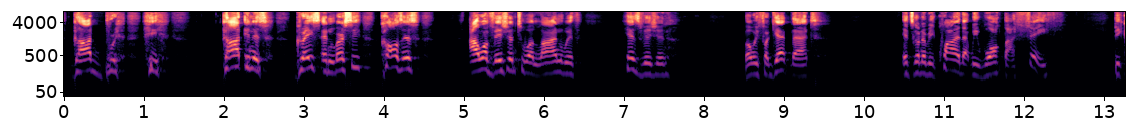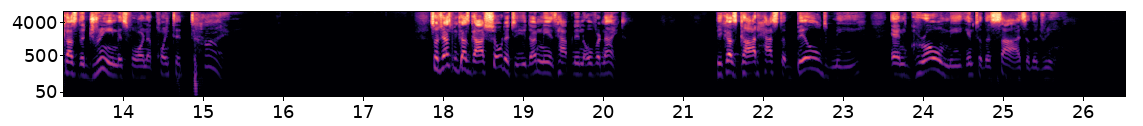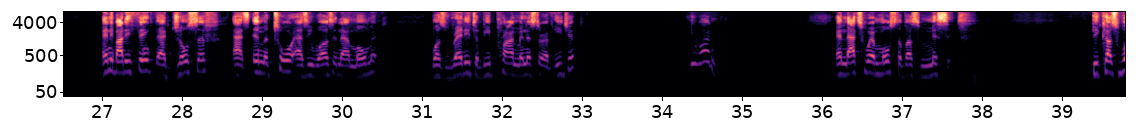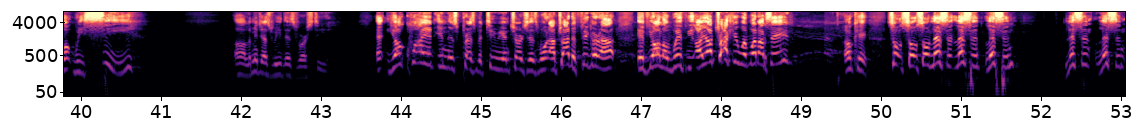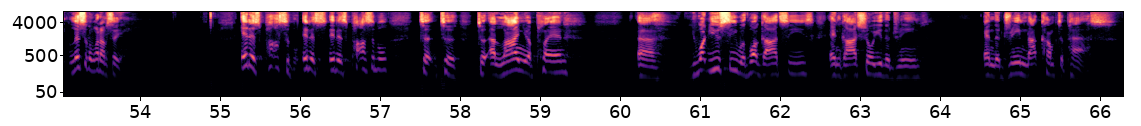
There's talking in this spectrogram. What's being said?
God, he, God, in His grace and mercy, causes our vision to align with His vision, but we forget that it's going to require that we walk by faith because the dream is for an appointed time. So just because God showed it to you doesn't mean it's happening overnight. Because God has to build me and grow me into the size of the dream. Anybody think that Joseph, as immature as he was in that moment, was ready to be prime minister of Egypt? He wasn't. And that's where most of us miss it. Because what we see, oh, let me just read this verse to you. Uh, y'all quiet in this Presbyterian church this morning. I'm trying to figure out if y'all are with me. Are y'all tracking with what I'm saying? Okay. So so so listen, listen, listen, listen, listen, listen to what I'm saying. It is possible. It is it is possible to to to align your plan, uh, what you see with what God sees, and God show you the dream, and the dream not come to pass.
